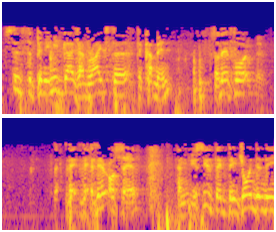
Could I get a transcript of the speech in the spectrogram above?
since the pinimit guys have rights to, to come in. So therefore, they're osir, and you see that they, they joined in the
